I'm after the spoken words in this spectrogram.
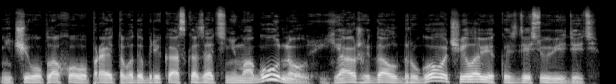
Ничего плохого про этого добряка сказать не могу, но я ожидал другого человека здесь увидеть.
